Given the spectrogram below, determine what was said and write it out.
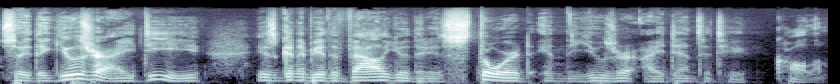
So the user ID is going to be the value that is stored in the user identity column.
